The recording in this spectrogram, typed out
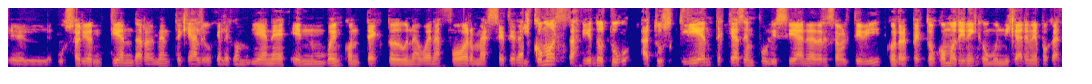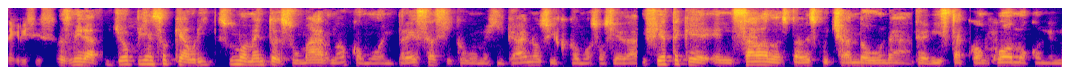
el, usuario entienda realmente que es algo que le conviene en un buen contexto, de una buena forma, etcétera? ¿Y cómo estás viendo tú a tus clientes que hacen publicidad en Adresable TV con respecto a cómo tienen que comunicar en épocas de crisis? Pues mira, yo pienso que ahorita es un momento de sumar, ¿no? Como empresas y como mexicanos y como sociedad. Y fíjate que el sábado estaba escuchando una entrevista con Cuomo, con el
